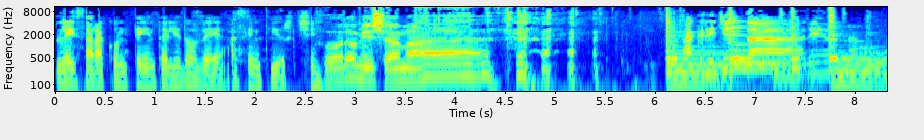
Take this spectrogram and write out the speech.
lei sarà contenta lì dov'è a sentirci. Foram me chamar. Acreditare o não.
